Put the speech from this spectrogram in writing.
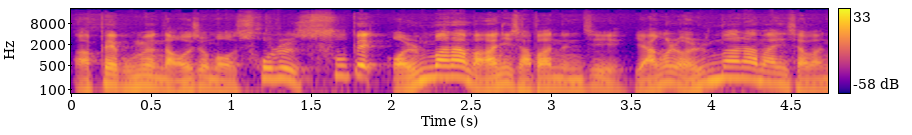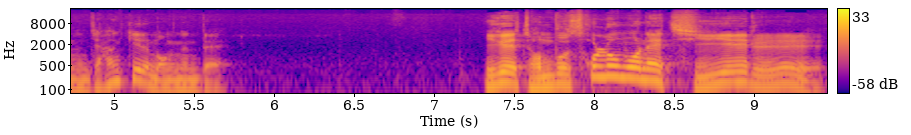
앞에 보면 나오죠. 뭐 소를 수백 얼마나 많이 잡았는지 양을 얼마나 많이 잡았는지 한 끼를 먹는데 이게 전부 솔로몬의 지혜를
